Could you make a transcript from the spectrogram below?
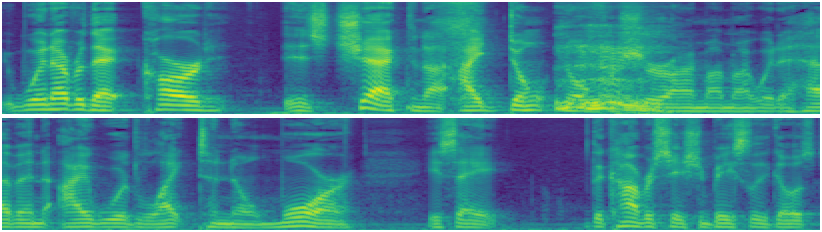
whenever that card is checked, and I, I don't know for sure I'm on my way to heaven, I would like to know more. You say the conversation basically goes,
